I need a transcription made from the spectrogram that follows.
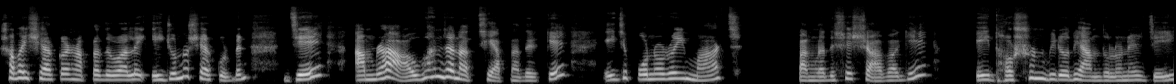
সবাই শেয়ার করেন, আপনাদের ওয়ালে এই জন্য শেয়ার করবেন যে আমরা আহ্বান জানাচ্ছি আপনাদেরকে, এই যে পনেরোই মার্চ বাংলাদেশের শাহবাগে এই ধর্ষণ বিরোধী আন্দোলনের যেই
